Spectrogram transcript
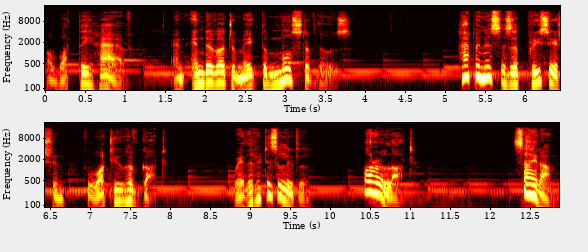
of what they have and endeavor to make the most of those. Happiness is appreciation for what you have got, whether it is a little or a lot. Sai Ram.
